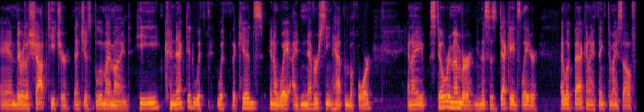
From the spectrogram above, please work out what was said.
And there was a shop teacher that just blew my mind. He connected with with the kids in a way I'd never seen happen before. And I still remember, I mean, this is decades later. I look back and I think to myself,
